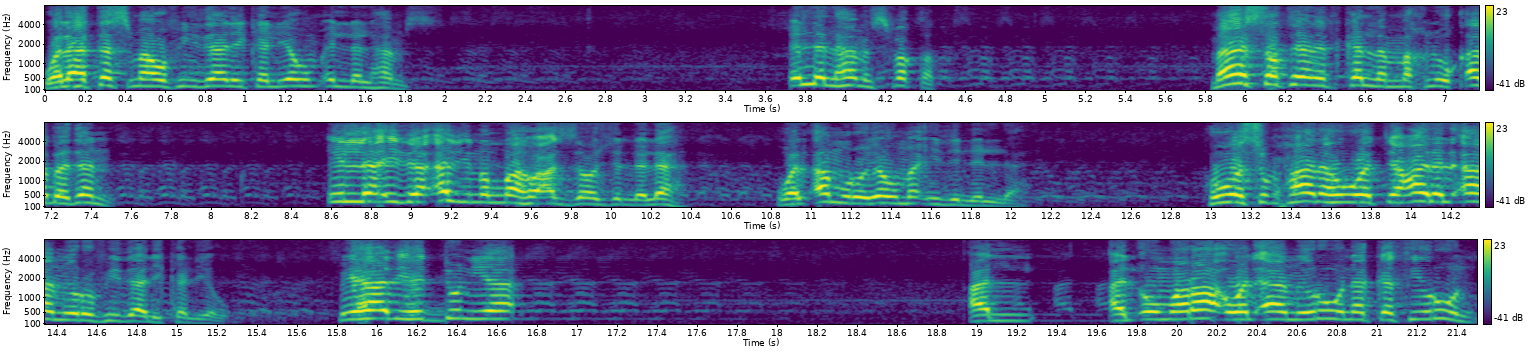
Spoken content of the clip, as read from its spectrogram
ولا تسمع في ذلك اليوم إلا الهمس. إلا الهمس فقط. ما يستطيع أن يتكلم مخلوق أبدا إلا إذا أذن الله عز وجل له والأمر يومئذ لله. هو سبحانه وتعالى الآمر في ذلك اليوم. في هذه الدنيا الأمراء والآمرون كثيرون.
